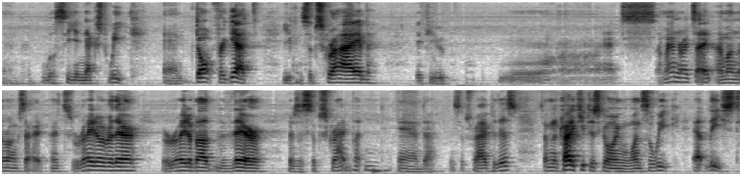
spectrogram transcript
And we'll see you next week. And don't forget, you can subscribe if you. It's, am I on the right side? I'm on the wrong side. It's right over there, right about there. There's a subscribe button, and uh, subscribe to this. So I'm going to try to keep this going once a week at least,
